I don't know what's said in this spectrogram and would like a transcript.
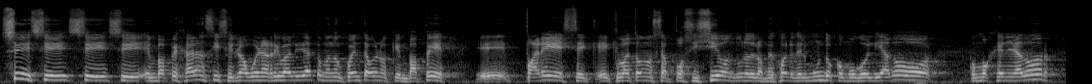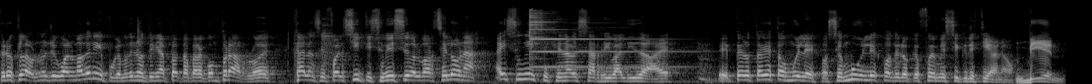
Sí, sí, sí, sí. Mbappé Haaland sí sería una buena rivalidad, tomando en cuenta bueno, que Mbappé eh, parece que, que va tomando esa posición de uno de los mejores del mundo como goleador, como generador, pero claro, no llegó al Madrid porque Madrid no tenía plata para comprarlo. ¿eh? Haaland se fue al City, si hubiese ido al Barcelona, ahí se hubiese generado esa rivalidad. ¿eh? Eh, pero todavía estamos muy lejos, muy lejos de lo que fue Messi Cristiano. Bien.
